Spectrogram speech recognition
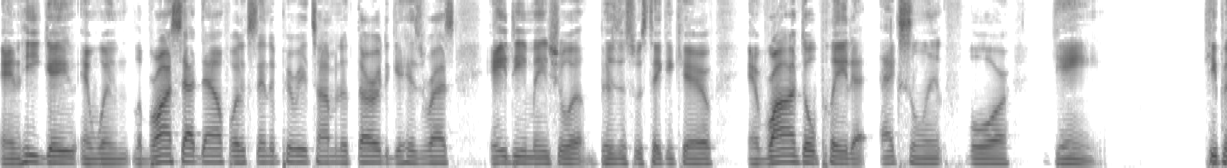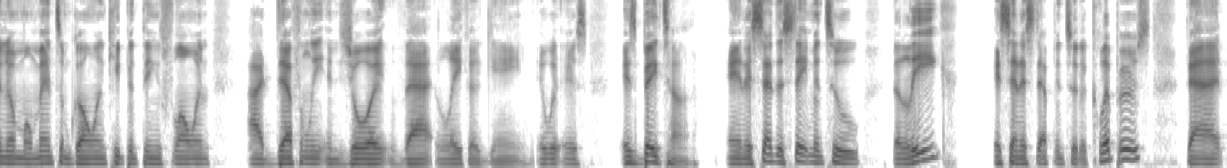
and he gave and when LeBron sat down for an extended period of time in the third to get his rest, AD made sure business was taken care of, and Rondo played an excellent floor game, keeping the momentum going, keeping things flowing. I definitely enjoy that Laker game. It was it's, it's big time, and it sent a statement to the league. It sent a step into the Clippers that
